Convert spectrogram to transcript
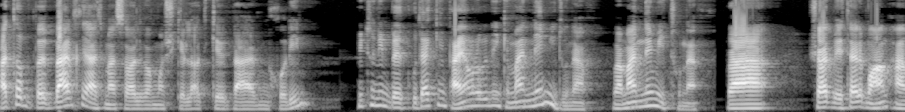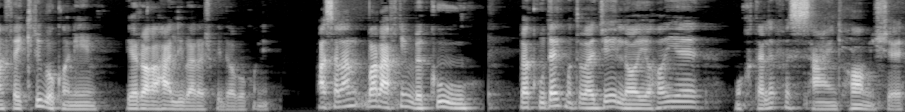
حتی به برخی از مسائل و مشکلات که برمیخوریم می‌تونیم به کودک این پیام رو بدیم که من نمی‌دونم و من نمی‌تونم. و شاید بهتر با هم همفکری بکنیم. یه راه حلی براش پیدا بکنیم. مثلا ما رفتیم به کوه و کودک متوجه لایه های مختلف سنگ ها میشه.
